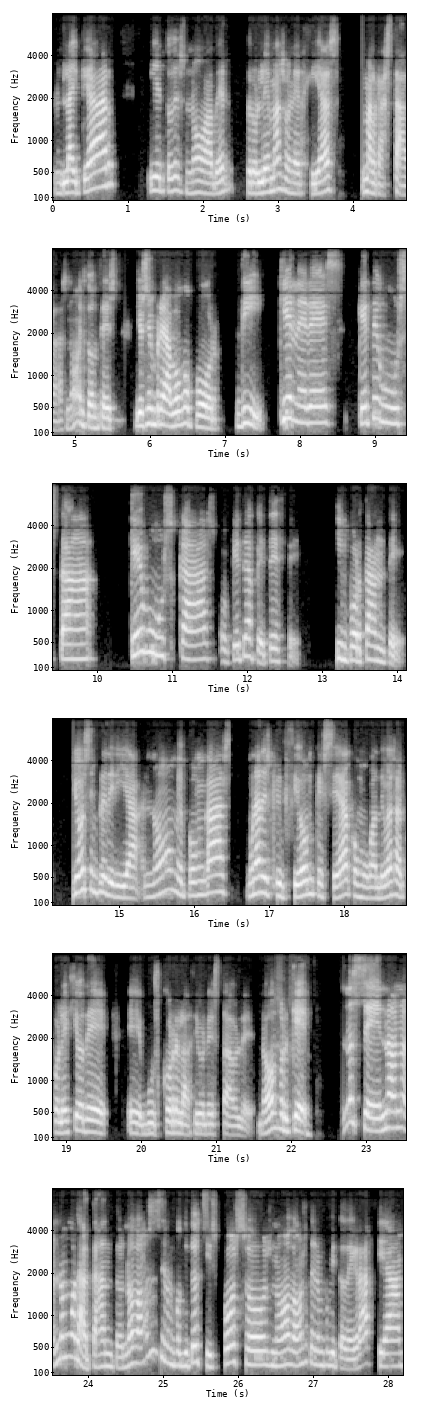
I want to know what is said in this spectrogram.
likear y entonces no va a haber problemas o energías malgastadas, ¿no? Entonces, yo siempre abogo por di quién eres, qué te gusta, qué buscas o qué te apetece. Importante, yo siempre diría, no me pongas una descripción que sea como cuando ibas al colegio de eh, busco relación estable, ¿no? Porque, no sé, no, no, no mola tanto, ¿no? Vamos a ser un poquito chisposos, ¿no? Vamos a tener un poquito de gracia.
